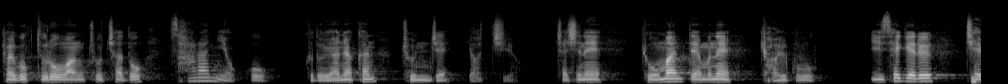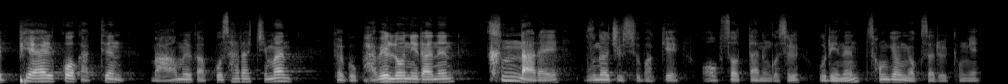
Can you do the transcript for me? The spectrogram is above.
결국 두로왕조차도 사람이었고 그도 연약한 존재였지요. 자신의 교만 때문에 결국 이 세계를 제패할 것 같은 마음을 갖고 살았지만 결국 바벨론이라는 큰 나라에 무너질 수밖에 없었다는 것을 우리는 성경 역사를 통해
